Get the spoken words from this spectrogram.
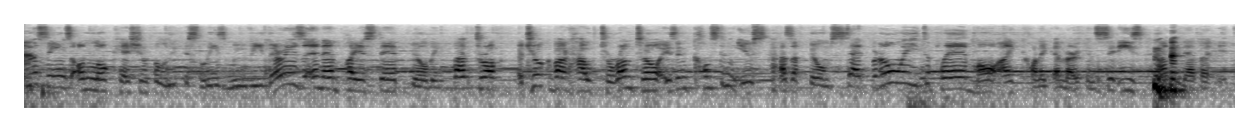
In the scenes on location for Lucas Lee's movie, there is an Empire State Building backdrop, a joke about how Toronto is in constant use as a film set, but only to play more iconic American cities and never itself.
